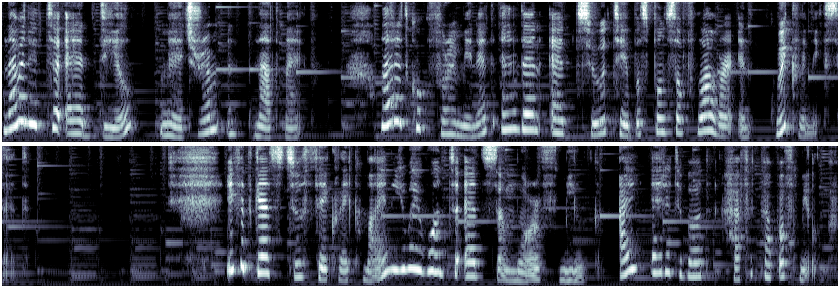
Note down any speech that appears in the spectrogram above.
Now we need to add dill, marjoram and nutmeg. Let it cook for a minute and then add 2 tablespoons of flour and quickly mix it. If it gets too thick like mine, you may want to add some more of milk. I added about half a cup of milk.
